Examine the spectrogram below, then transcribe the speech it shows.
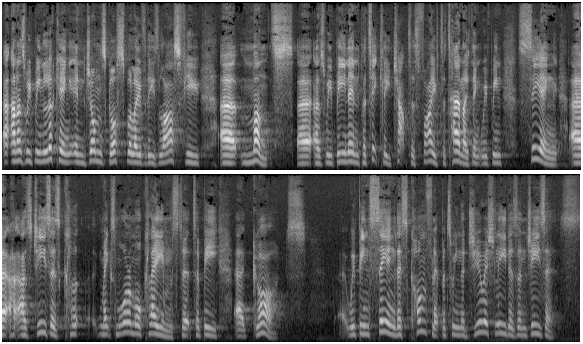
And as we've been looking in John's Gospel over these last few uh, months, uh, as we've been in particularly chapters 5 to 10, I think we've been seeing uh, as Jesus cl- makes more and more claims to, to be uh, God. We've been seeing this conflict between the Jewish leaders and Jesus.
